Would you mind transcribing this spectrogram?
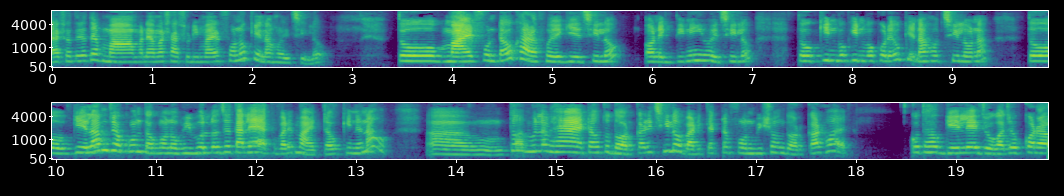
তার সাথে সাথে মা মানে আমার শাশুড়ি মায়ের ফোনও কেনা হয়েছিল। তো মায়ের ফোনটাও খারাপ হয়ে গিয়েছিল, অনেক দিনই হয়েছিল। তো কিনবো কিনবো করেও কেনা হচ্ছিল না। তো গেলাম যখন, তখন অভি বলল যে, তাহলে একবারে মায়েরটাও কিনে নাও। তো আমি বললাম হ্যাঁ এটাও তো দরকারই ছিল, বাড়িতে একটা ফোন ভীষণ দরকার হয়। কোথাও গেলে যোগাযোগ করার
